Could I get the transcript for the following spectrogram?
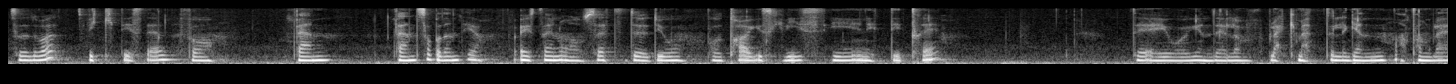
Så det var et viktig sted for fan, fanser på den tida. Øystein Aarseth døde jo på tragisk vis i 93. Det er jo òg en del av black metal-legenden at han ble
